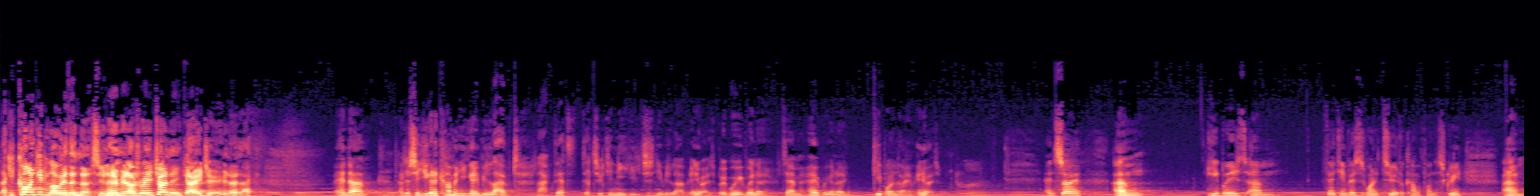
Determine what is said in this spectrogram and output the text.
like, you can't get lower than this. You know what I mean? I was really trying to encourage her, you know, like, and um, I just said, you're going to come and you're going to be loved. Like, that's, that's what you need. You just need to be loved. Anyways, but we, we're going to, Sam, hey, we're going to keep on going. Anyways. And so, um, Hebrews um, 13 verses 1 and 2, it'll come up on the screen. Um,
